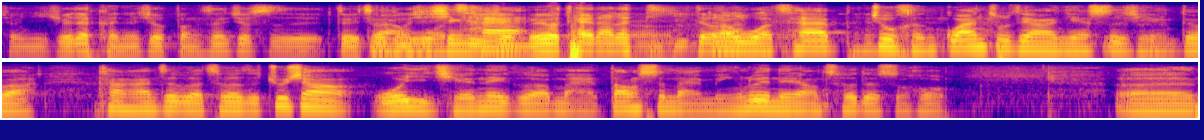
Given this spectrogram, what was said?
就你觉得可能就本身就是对这个东西心里就没有太大的底，对吧？我猜就很关注这样一件事情，对吧？看看这个车子，就像我以前那个买当时买明锐那辆车的时候，呃，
